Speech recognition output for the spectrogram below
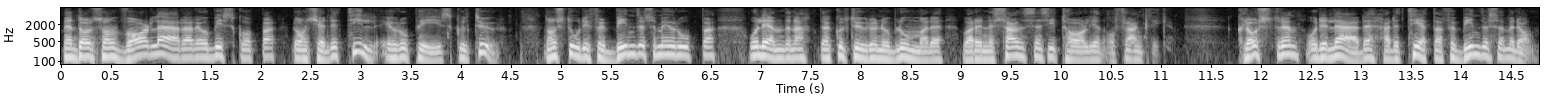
men de som var lärare och biskopar, de kände till europeisk kultur. De stod i förbindelse med Europa och länderna där kulturen nu blommade var renässansens Italien och Frankrike. Klostren och de lärde hade täta förbindelser med dem.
